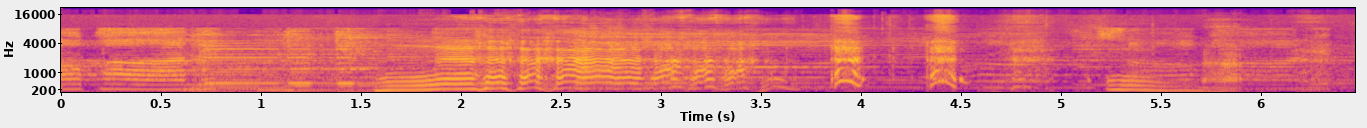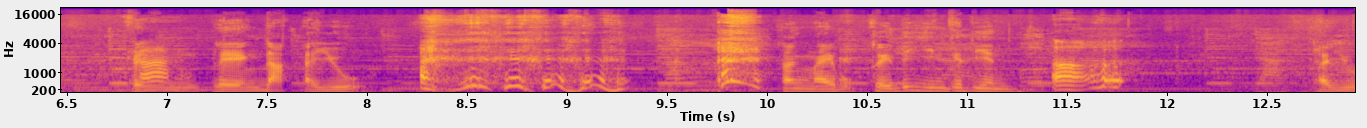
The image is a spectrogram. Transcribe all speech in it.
วพาณิชย์อืมอืมนะฮะเป็นค่ะเพลงดักอายุข้างในผมเคยได้ยินก็ไดยินเอออายุ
